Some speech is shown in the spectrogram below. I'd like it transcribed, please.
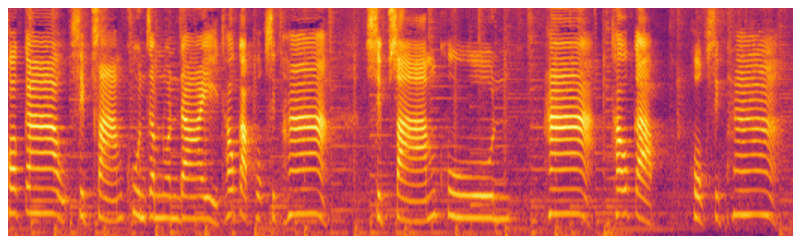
ข้อ 9 13 คูณจำนวนใดเท่ากับ 65 13 คูณ 5 เท่ากับ 65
